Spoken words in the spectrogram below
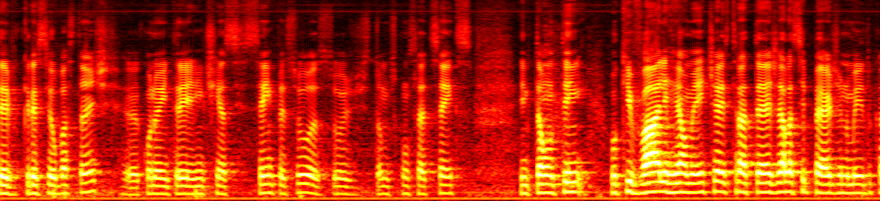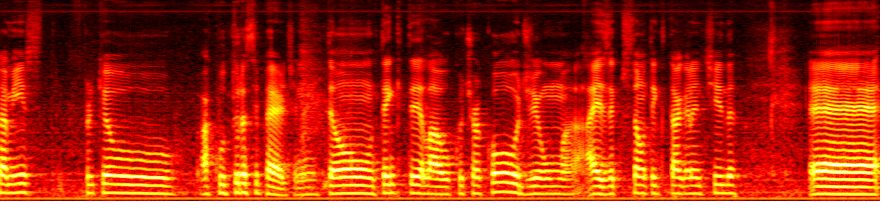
teve cresceu bastante. Eh, quando eu entrei, a gente tinha 100 pessoas, hoje estamos com 700. Então, tem, o que vale realmente é a estratégia, ela se perde no meio do caminho, porque o, a cultura se perde. Né? Então, tem que ter lá o culture code, uma, a execução tem que estar garantida. É,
